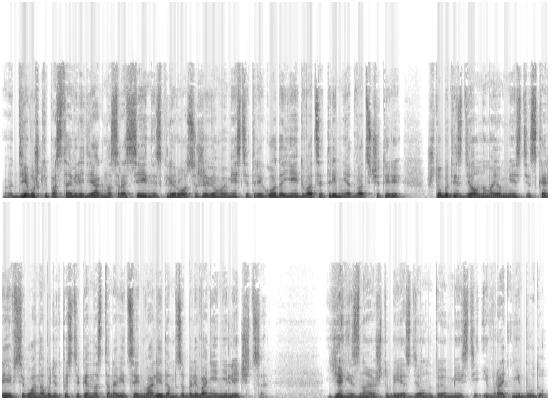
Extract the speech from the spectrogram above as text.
Девушке поставили диагноз рассеянный склероз. Живем вместе 3 года, ей 23, мне 24. Что бы ты сделал на моем месте? Скорее всего, она будет постепенно становиться инвалидом, заболевание не лечится. Я не знаю, что бы я сделал на твоем месте, и врать не буду.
